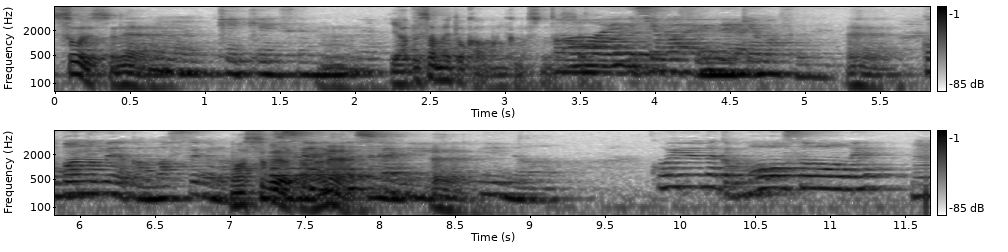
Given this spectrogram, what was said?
そうですね、うん、KK 線うん。のね、やぶさめとかもいいかもしれないですね。あーいいですね。けますねいけますね。え5番の目だからまっすぐなまっすぐだ確からね。確かに、えいいなこういうなんか妄想をね、うん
